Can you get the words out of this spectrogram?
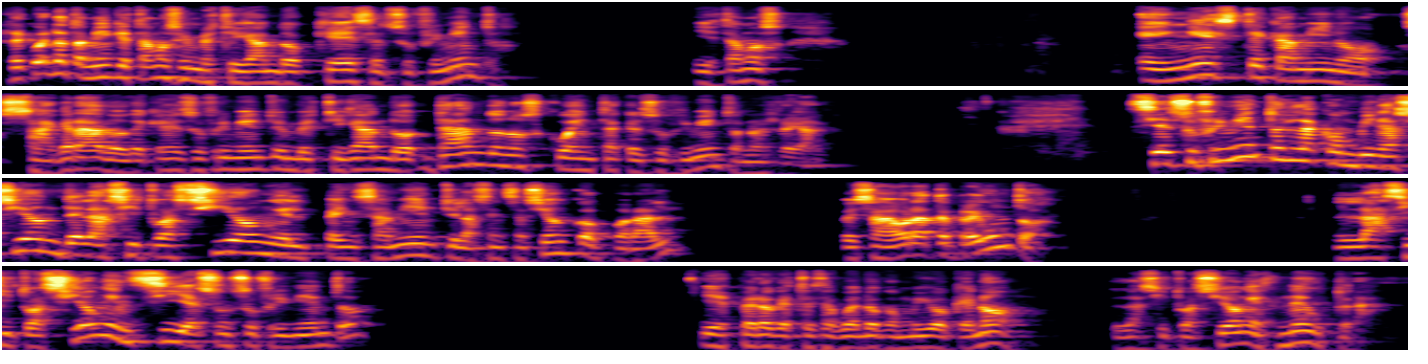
Recuerda también que estamos investigando qué es el sufrimiento. Y estamos en este camino sagrado de qué es el sufrimiento, investigando, dándonos cuenta que el sufrimiento no es real. Si el sufrimiento es la combinación de la situación, el pensamiento y la sensación corporal, pues ahora te pregunto, ¿la situación en sí es un sufrimiento? Y espero que estés de acuerdo conmigo que no. La situación es neutra,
